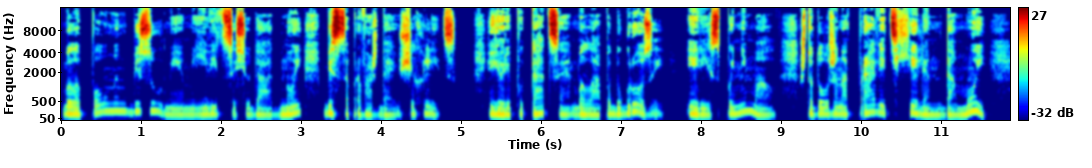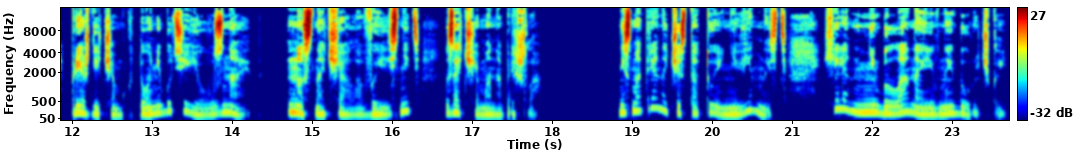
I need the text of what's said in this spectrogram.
было полным безумием явиться сюда одной без сопровождающих лиц. Ее репутация была под угрозой, и Рис понимал, что должен отправить Хелен домой, прежде чем кто-нибудь ее узнает. Но сначала выяснить, зачем она пришла. Несмотря на чистоту и невинность, Хелен не была наивной дурочкой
